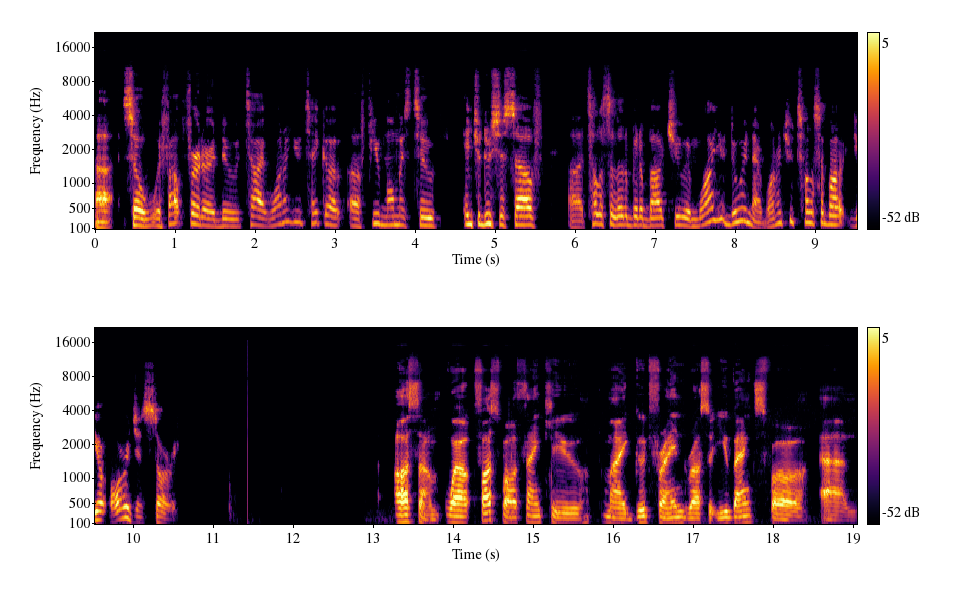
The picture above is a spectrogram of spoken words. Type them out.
Uh, so without further ado ty why don't you take a, a few moments to introduce yourself uh, tell us a little bit about you and why you're doing that? Why don't you tell us about your origin story Awesome. Well, first of all, thank you, my good friend Russell Eubanks, for um,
